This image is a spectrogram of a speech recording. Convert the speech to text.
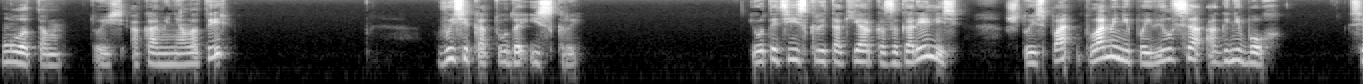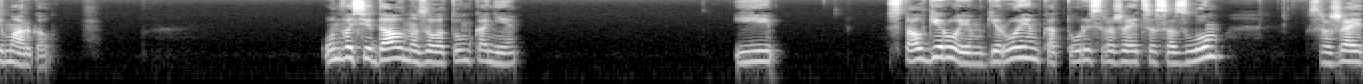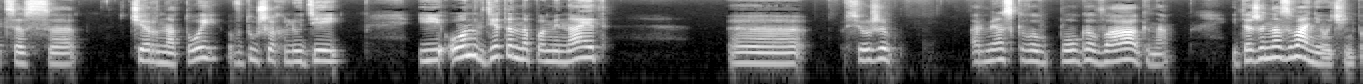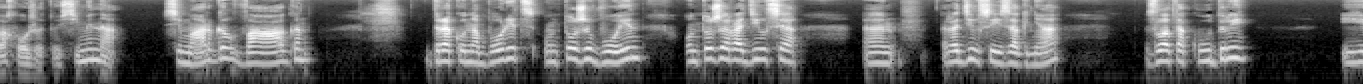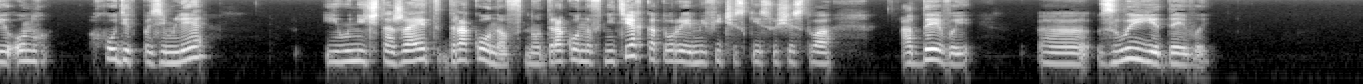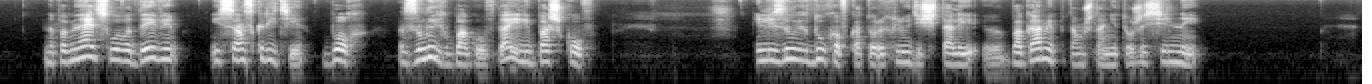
молотом, то есть о камень латырь, высек оттуда искры. И вот эти искры так ярко загорелись, что из пламени появился огнебог Семаргал. Он восседал на золотом коне и стал героем, героем, который сражается со злом, сражается с чернотой в душах людей. И он где-то напоминает э, все же армянского бога Ваагна. И даже название очень похоже, то есть имена. Симаргал, Вааган, драконоборец. Он тоже воин, он тоже родился, э, родился из огня, златокудрый. И он ходит по земле и уничтожает драконов. Но драконов не тех, которые мифические существа, а девы, э, злые девы. Напоминает слово деви из санскрити. Бог злых богов, да, или башков. Или злых духов, которых люди считали э, богами, потому что они тоже сильны.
